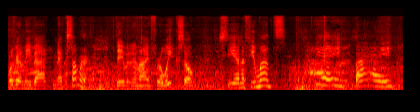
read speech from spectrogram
we're gonna be back next summer. David and I for a week, so see you in a few months. Yay, bye.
